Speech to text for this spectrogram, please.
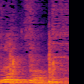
Welcher?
